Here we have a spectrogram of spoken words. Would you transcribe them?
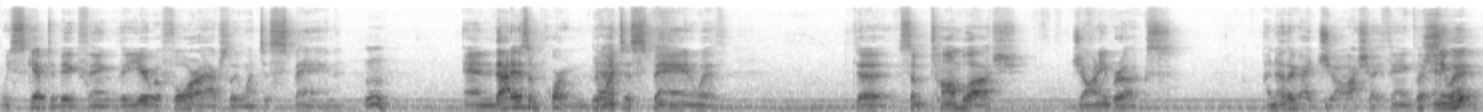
we skipped a big thing. The year before, I actually went to Spain, hmm. and that is important. I went to Spain with the some Tom Blush, Johnny Brooks, another guy Josh, I think. For but anyway, school?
